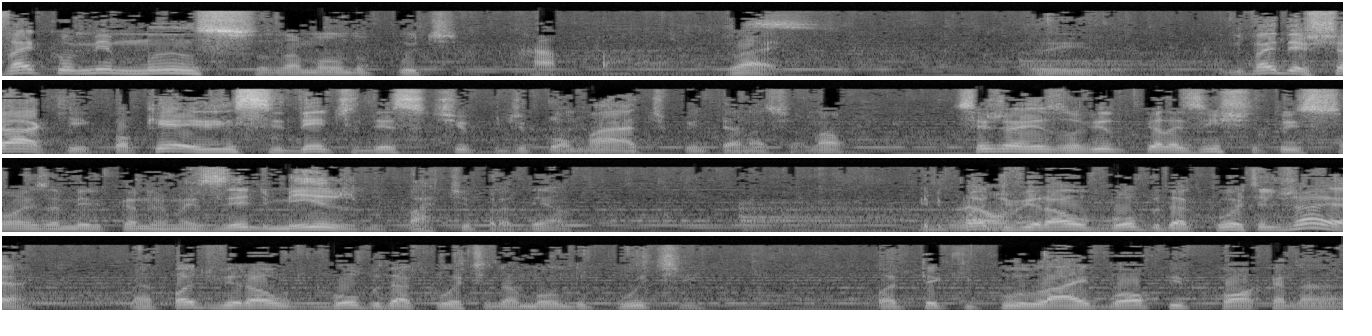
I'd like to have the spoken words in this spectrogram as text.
vai comer manso na mão do Putin. Rapaz. Vai. Ele vai deixar que qualquer incidente desse tipo diplomático internacional seja resolvido pelas instituições americanas, mas ele mesmo partir para dentro, ele Não, pode né? virar o bobo da corte, ele já é, mas pode virar o bobo da corte na mão do Putin, pode ter que pular igual pipoca na,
